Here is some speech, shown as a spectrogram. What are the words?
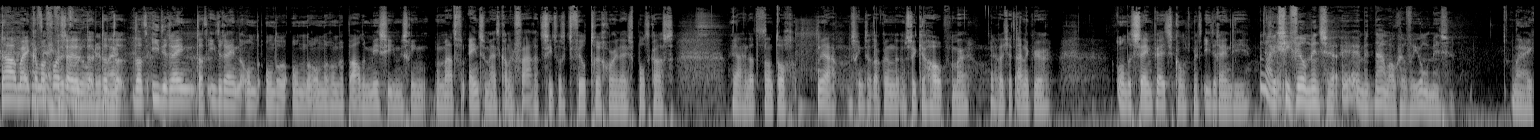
Nou, maar ik kan me voorstellen dat, dat, dat, iedereen, dat iedereen onder, onder, onder, onder een bepaalde missie misschien een mate van eenzaamheid kan ervaren. Het ziet wat ik veel terug hoor in deze podcast. Ja, en dat het dan toch, ja, misschien is dat ook een, een stukje hoop. Maar ja, dat je uiteindelijk weer on the same page komt met iedereen die... Nou, ik zie veel mensen, eh, en met name ook heel veel jonge mensen... waar ik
